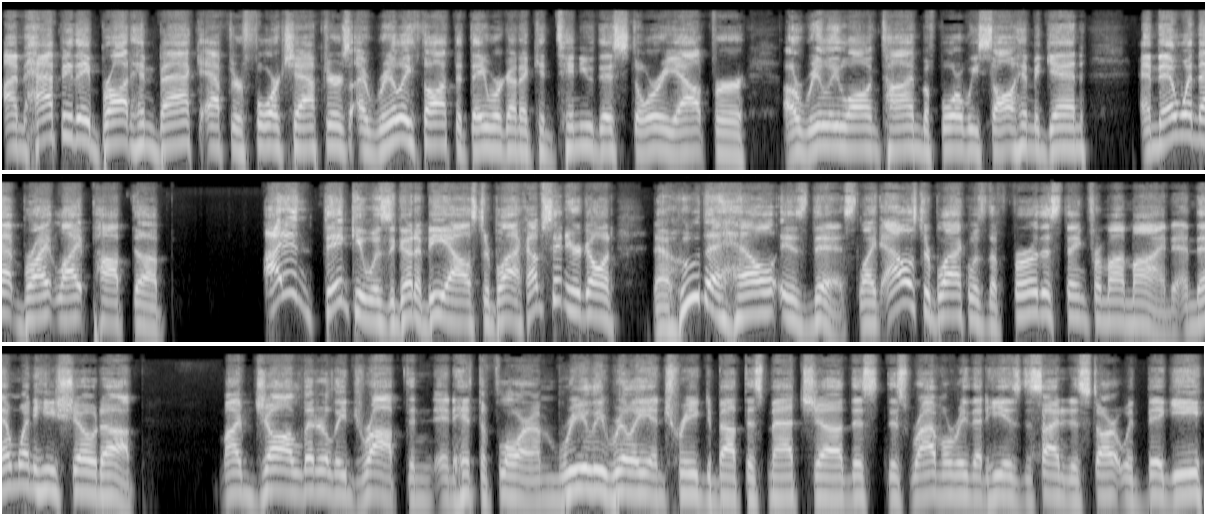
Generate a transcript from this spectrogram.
I'm happy they brought him back after four chapters. I really thought that they were going to continue this story out for a really long time before we saw him again. And then when that bright light popped up, I didn't think it was going to be Aleister Black. I'm sitting here going, now who the hell is this? Like Aleister Black was the furthest thing from my mind. And then when he showed up, my jaw literally dropped and, and hit the floor. I'm really, really intrigued about this match, uh, this this rivalry that he has decided to start with Big E.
